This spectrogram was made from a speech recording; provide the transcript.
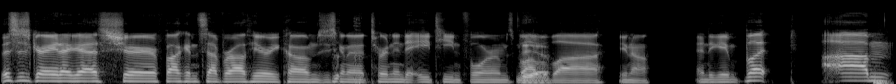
This is great, I guess. Sure, fucking Sephiroth, here he comes. He's gonna turn into 18 forms, blah Yeah. blah blah. You know, end of game. But um,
